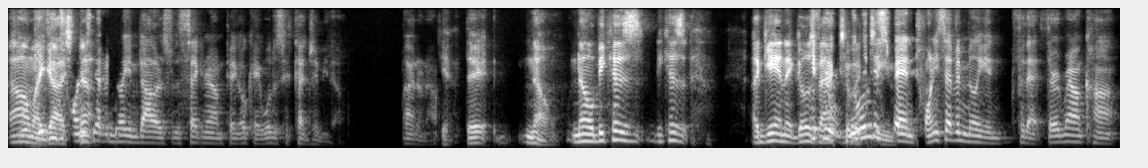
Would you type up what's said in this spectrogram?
Oh we'll my gosh! Twenty-seven no. million dollars for the second round pick. Okay, we'll just cut Jimmy though. I don't know. Yeah, they no, no, because because again, it goes if back to willing to spend twenty-seven million for that third round comp.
